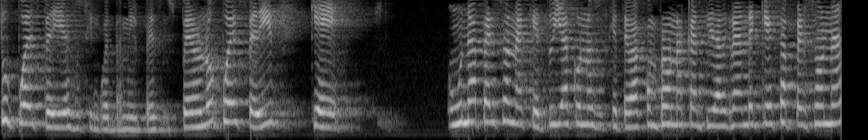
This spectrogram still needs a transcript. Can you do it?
tú puedes pedir esos 50 mil pesos, pero no puedes pedir que una persona que tú ya conoces que te va a comprar una cantidad grande, que esa persona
